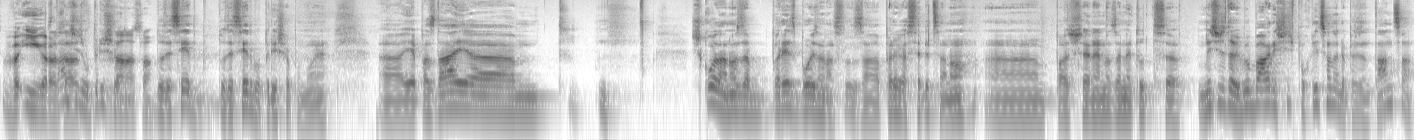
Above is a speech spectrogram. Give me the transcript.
v igro Stančič za, bo prišel, za naslov. do 10, do 10 bo prišel, po moje. Uh, je pa zdaj um, škoda, no, za res boj za, nas, za prvega srca. No, uh, pa še ne na zadnje tudi. Uh, misliš, da bi bil Bagrišič poklican na reprezentanca?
